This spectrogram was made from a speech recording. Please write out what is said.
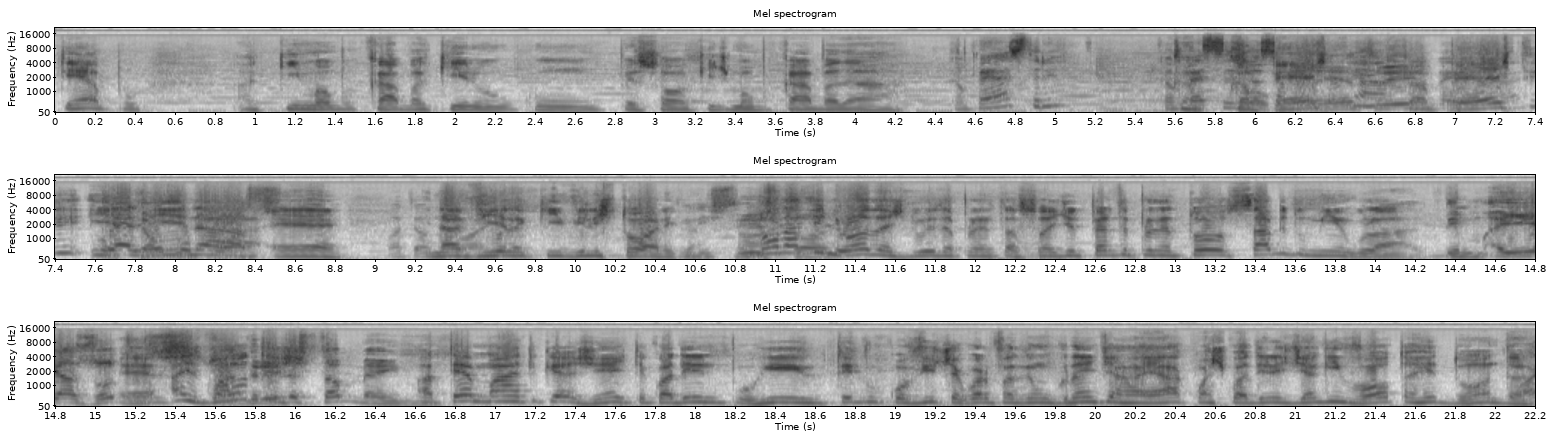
tempo aqui em Mambucaba, aqui no, com o pessoal aqui de Mambucaba da. Campestre? Campestre, campestre, campestre e ali na, é, na vila aqui, Vila Histórica. Vila Histórica. Maravilhosa as duas apresentações. A gente apresentou sábado e domingo lá. E, e as outras é, as quadrilhas outras, também. Né? Até mais do que a gente. Tem quadrilha pro Rio. Teve um convite agora fazer um grande arraiar com as quadrilhas de Angue em Volta Redonda.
